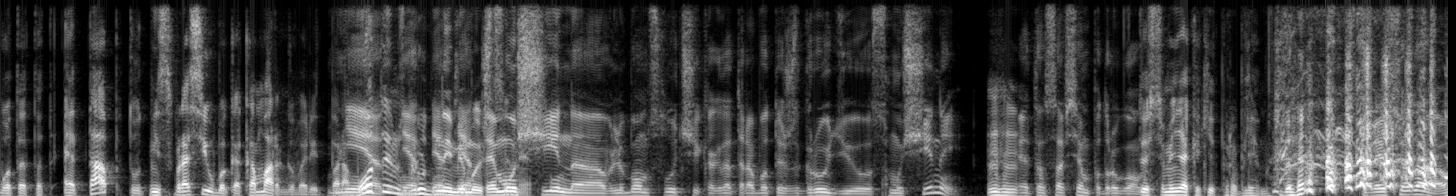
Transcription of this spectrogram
вот этот этап, тут не спросил бы, как Амар говорит, поработаем Нет, с нет, грудными нет, нет, мышцами. Ты мужчина, в любом случае, когда ты работаешь с грудью с мужчиной, Мгм. это совсем по-другому. То есть у меня какие-то проблемы, да? Скорее всего, да. У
